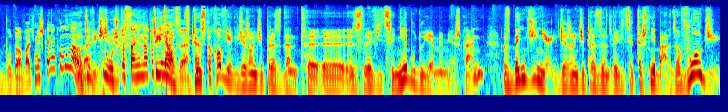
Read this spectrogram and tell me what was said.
budować mieszkania komunalne. Oczywiście. I Łódź dostanie na to Czyli pieniądze. Tak, w Częstochowie, gdzie rządzi prezydent y, y, z Lewicy, nie budujemy mieszkań. W Będzinie, gdzie rządzi prezydent Lewicy, też nie bardzo. W Łodzi,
